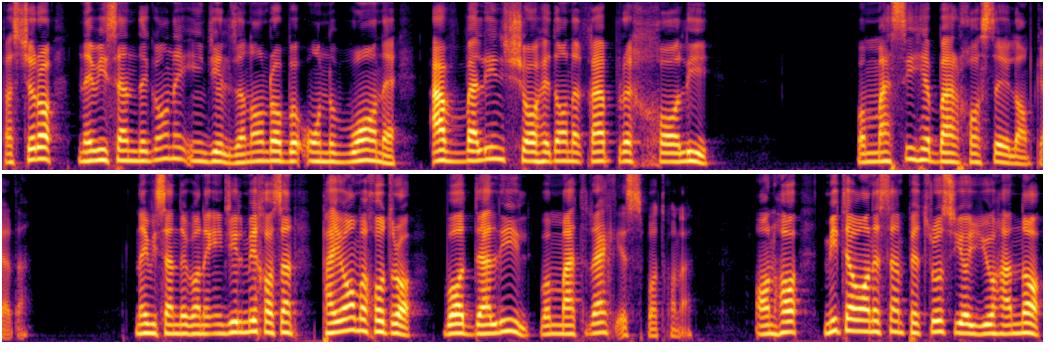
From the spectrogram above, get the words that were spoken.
پس چرا نویسندگان انجیل زنان را به عنوان اولین شاهدان قبر خالی و مسیح برخواسته اعلام کردند؟ نویسندگان انجیل می‌خواستند پیام خود را با دلیل و مدرک اثبات کنند آنها می توانستند پتروس یا یوحنا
